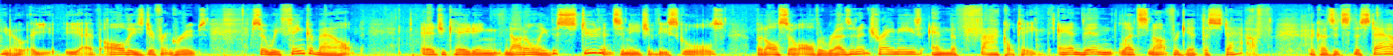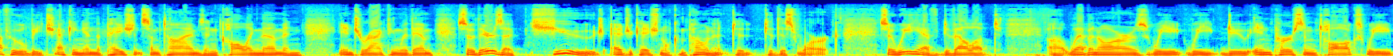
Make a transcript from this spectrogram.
you know you have all these different groups. So we think about educating not only the students in each of these schools, but also all the resident trainees and the faculty. And then let's not forget the staff, because it's the staff who will be checking in the patients sometimes and calling them and interacting with them. So there's a huge educational component to, to this work. So we have developed uh, webinars, we, we do in person talks, we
